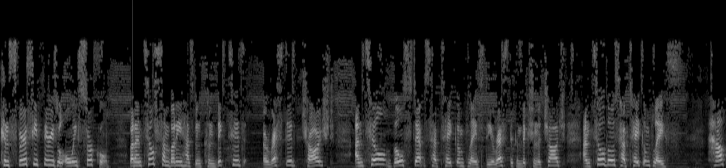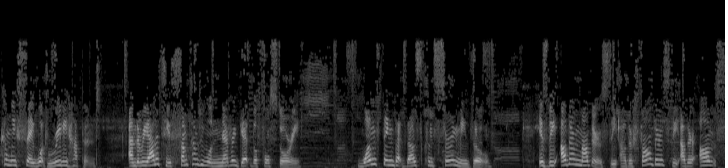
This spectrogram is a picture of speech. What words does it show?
Conspiracy theories will always circle, but until somebody has been convicted, arrested, charged, until those steps have taken place, the arrest, the conviction, the charge, until those have taken place, how can we say what really happened? And the reality is sometimes we will never get the full story. One thing that does concern me though is the other mothers, the other fathers, the other aunts,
